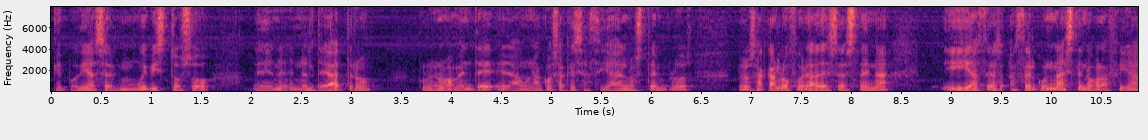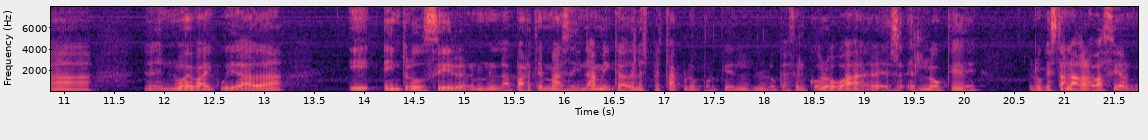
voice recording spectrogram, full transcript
que, podía ser muy vistoso en, el teatro, porque normalmente era una cosa que se hacía en los templos, pero sacarlo fuera de esa escena y hacer, hacer con una escenografía eh, nueva y cuidada, y, e introducir mm, la parte más dinámica del espectáculo, porque lo que hace el coro va, es, lo, que, lo que está en la grabación,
